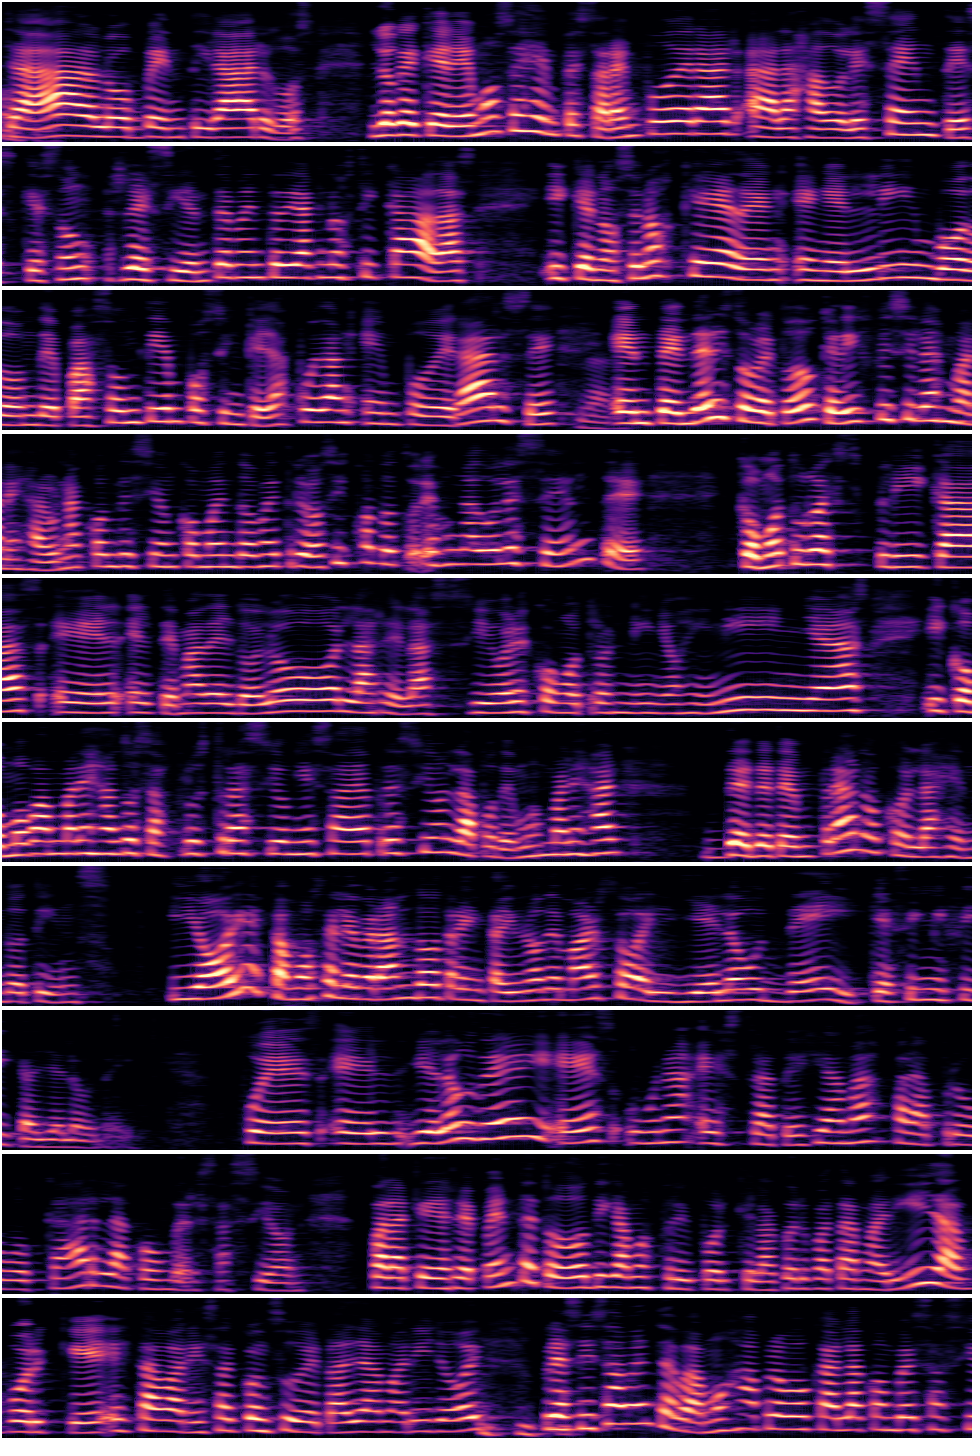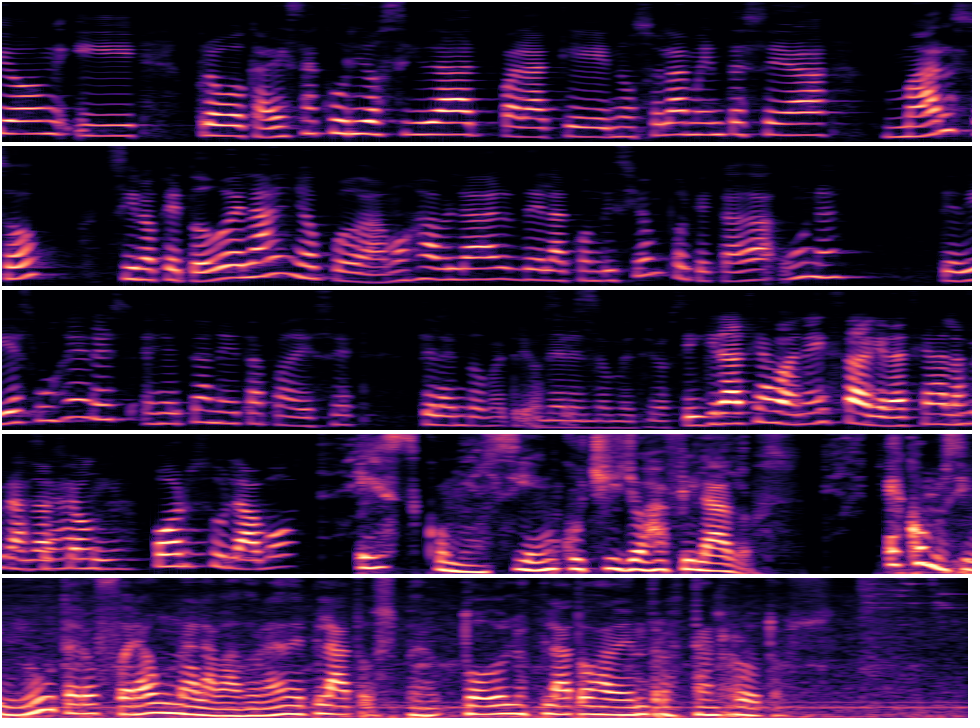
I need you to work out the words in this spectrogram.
ya a los ventilargos. Lo que queremos es empezar a empoderar a las adolescentes que son recientemente diagnosticadas y que no se nos queden en el limbo donde pasa un tiempo sin que ellas puedan empoderarse, entender y sobre todo qué difícil es manejar una condición como endometriosis cuando tú eres un adolescente. ¿Cómo tú lo explicas el, el, tema del dolor, las relaciones con otros niños y niñas y cómo van manejando esa frustración y esa depresión? La podemos manejar desde temprano con las endoteens. Y hoy estamos celebrando 31 de marzo el Yellow Day. ¿Qué significa Yellow Day? Pues el Yellow Day es una estrategia más para provocar la conversación, para que de repente todos digamos, pero ¿y por qué la corbata amarilla? ¿Por qué está Vanessa con su detalle amarillo hoy? Precisamente vamos a provocar la conversación y provocar esa curiosidad para que no solamente sea marzo, sino que todo el año podamos hablar de la condición, porque cada una de 10 mujeres en el planeta padece de la endometriosis. De la endometriosis. Gracias Vanessa, gracias a la Fundación por su labor. Es como 100 cuchillos afilados. Es como si mi útero fuera una lavadora de platos, pero todos los platos adentro están rotos.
